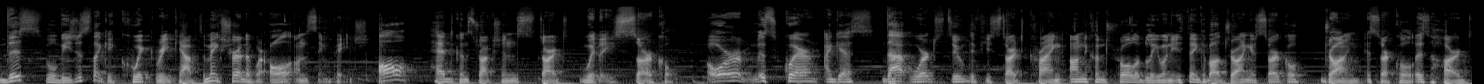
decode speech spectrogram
this will be just like a quick recap to make sure that we're all on the same page. All head constructions start with a circle or a square, I guess. That works too if you start crying uncontrollably when you think about drawing a circle. Drawing a circle is hard,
